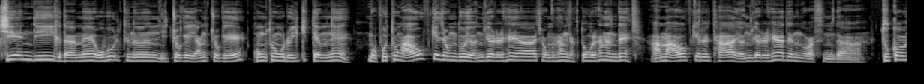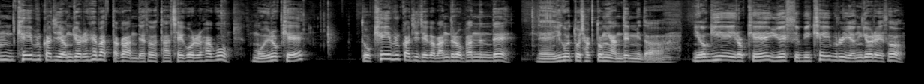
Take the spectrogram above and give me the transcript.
GND 그다음에 5V는 이쪽에 양쪽에 공통으로 있기 때문에 뭐 보통 9개 정도 연결을 해야 정상 작동을 하는데 아마 9개를 다 연결을 해야 되는 것 같습니다. 두꺼운 케이블까지 연결을 해봤다가 안 돼서 다 제거를 하고 뭐 이렇게 또 케이블까지 제가 만들어 봤는데 네 이것도 작동이 안 됩니다. 여기에 이렇게 USB 케이블을 연결해서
